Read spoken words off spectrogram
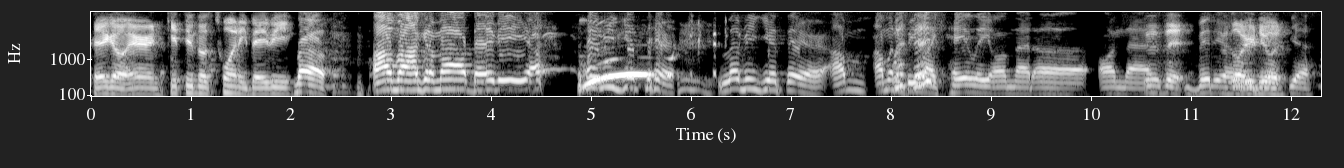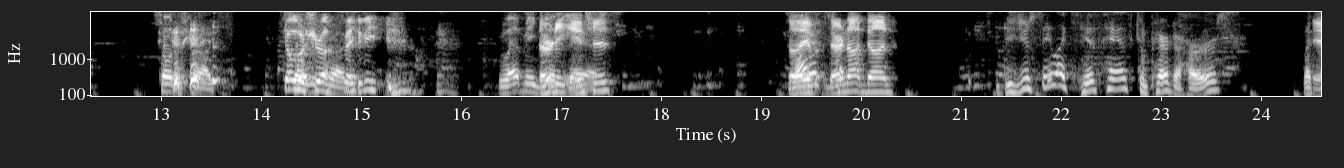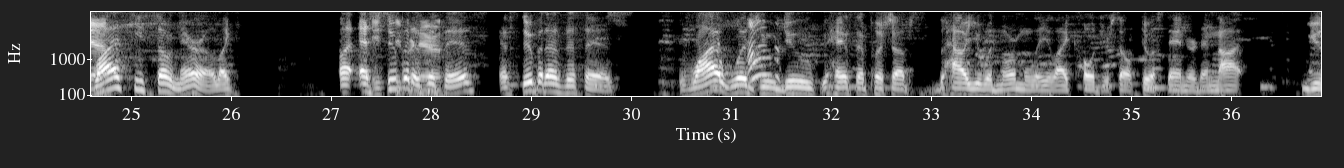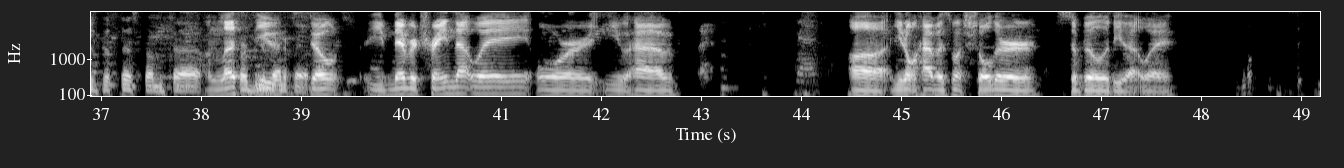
There you go, Aaron. Get through those 20, baby. Bro, I'm rocking them out, baby. Let me get there. Let me get there. I'm I'm gonna What's be this? like Haley on that uh on that This is it. video. This is all you're doing. Yeah. Shoulder shrugs. Shoulder shrugs. shrugs, baby. Let me 30 get inches. So Why they, they're not done. Did you see like his hands compared to hers? Like Yeah. why is he so narrow? Like uh, as He's stupid super as this is, as stupid as this is, why would you do handstand push-ups how you would normally like hold yourself to a standard and not use the system to Unless For you benefit. don't you've never trained that way or you have uh you don't have as much shoulder stability that way.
